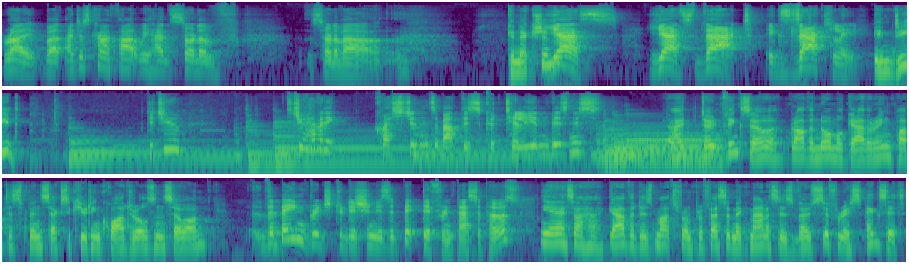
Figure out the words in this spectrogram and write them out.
right, but I just kind of thought we had sort of. sort of a. Connection? Yes, yes, that, exactly. Indeed. Did you. did you have any questions about this cotillion business? I don't think so. A rather normal gathering, participants executing quadrilles and so on. The Bainbridge tradition is a bit different, I suppose. Yes, I gathered as much from Professor McManus's vociferous exit.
